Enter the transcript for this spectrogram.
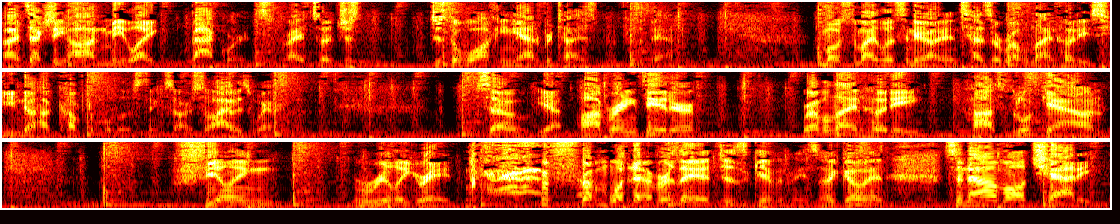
Uh, it's actually on me like backwards, right? So just just a walking advertisement for the band. Most of my listening audience has a Rebel 9 hoodie, so you know how comfortable those things are. So I was wearing. So yeah, operating theater, Rebel 9 hoodie, hospital gown, feeling really great from whatever they had just given me. So I go in. So now I'm all chatty.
